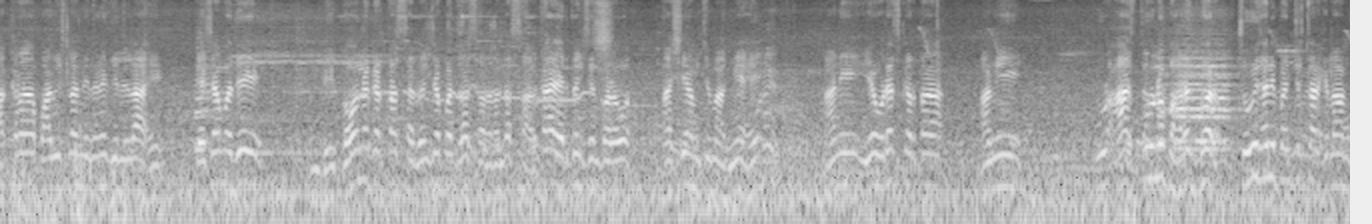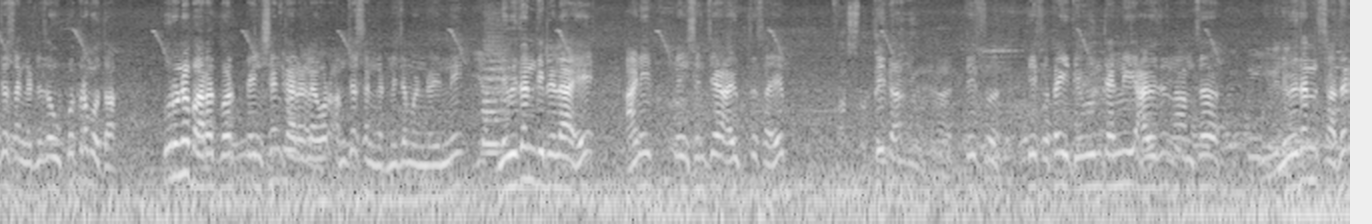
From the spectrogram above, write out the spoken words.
अकरा बावीसला निर्णय दिलेला आहे त्याच्यामध्ये भेदभाव न करता सगळ्यांच्या पत्रात साधारणतः सारखा एअर पेन्शन पडावं अशी आमची मागणी आहे. आणि एवढ्याच करता आम्ही आज पूर्ण भारतभर चोवीस आणि पंचवीस तारखेला आमच्या संघटनेचा उपक्रम होता. पूर्ण भारतभर पेन्शन कार्यालयावर आमच्या संघटनेच्या मंडळींनी निवेदन दिलेलं आहे आणि पेन्शनचे आयुक्त साहेब ते का ते ते स्वतः इथे येऊन त्यांनी आयोजन आमचं निवेदन सादर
